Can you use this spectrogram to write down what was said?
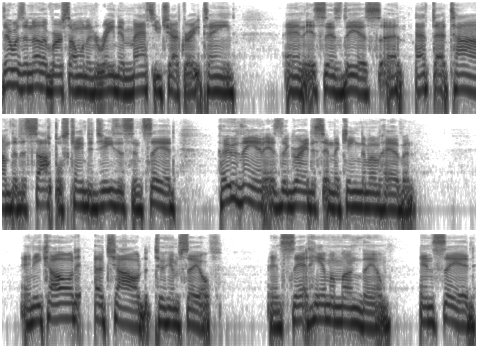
There was another verse I wanted to read in Matthew chapter 18, and it says this At that time, the disciples came to Jesus and said, Who then is the greatest in the kingdom of heaven? And he called a child to himself and set him among them and said,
